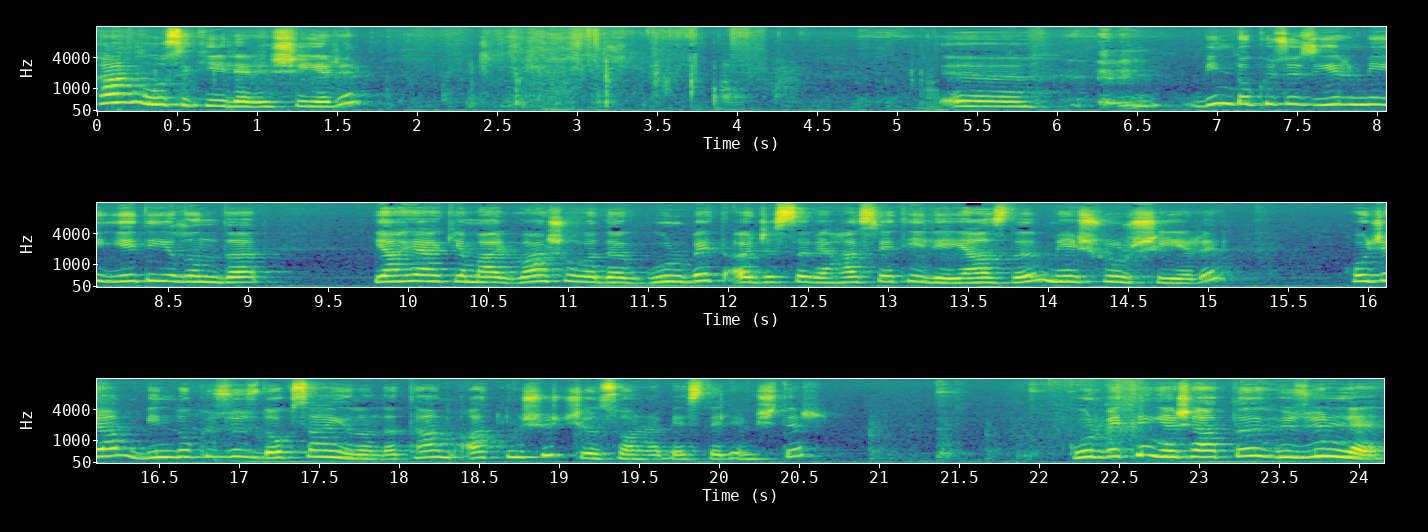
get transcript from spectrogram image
Kar musikileri şiiri e, 1927 yılında Yahya Kemal Varşova'da gurbet acısı ve hasretiyle yazdığı meşhur şiiri Hocam 1990 yılında tam 63 yıl sonra bestelemiştir. Gurbetin yaşattığı hüzünle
